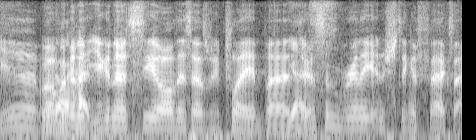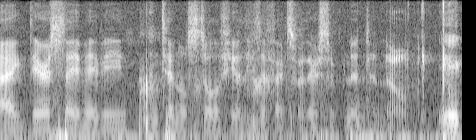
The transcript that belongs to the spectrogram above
Yeah, well, know, we're gonna you're gonna see all this as we play, but Yes. there's some really interesting effects. I dare say maybe Nintendo stole a few of these effects for their Super Nintendo. It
